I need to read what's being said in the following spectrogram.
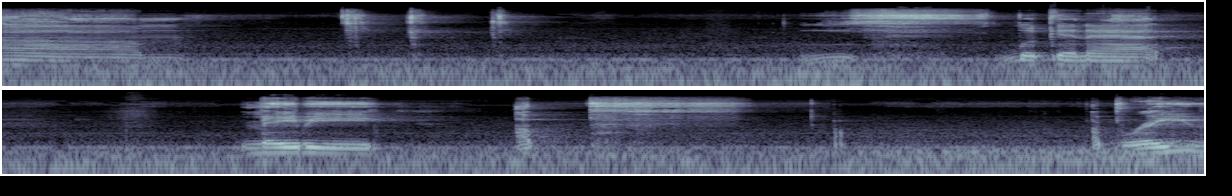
Um, looking at maybe a a Abreu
